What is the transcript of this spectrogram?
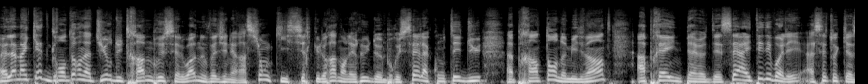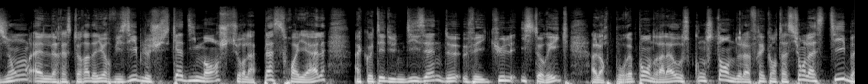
euh, la maquette grandeur nature du tram bruxellois nouvelle génération qui circulera dans les rues de Bruxelles à compter du euh, printemps 2020 après une période d'essai a été dévoilée à cette occasion. Elle restera d'ailleurs visible jusqu'à dimanche sur la place royale à côté d'une dizaine de véhicules historiques. Alors, pour répondre à la hausse constante de la fréquentation, la STIB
